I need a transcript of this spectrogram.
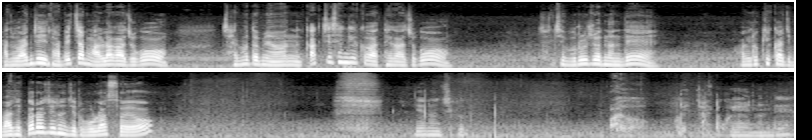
아주 완전히 다 빼짝 말라가지고 잘못하면 깍지 생길 것 같아가지고 전체 물을 줬는데 아, 이렇게까지 많이 떨어지는지를 몰랐어요. 얘는 지금 아이고 우리 잔뜩 고여 있는데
